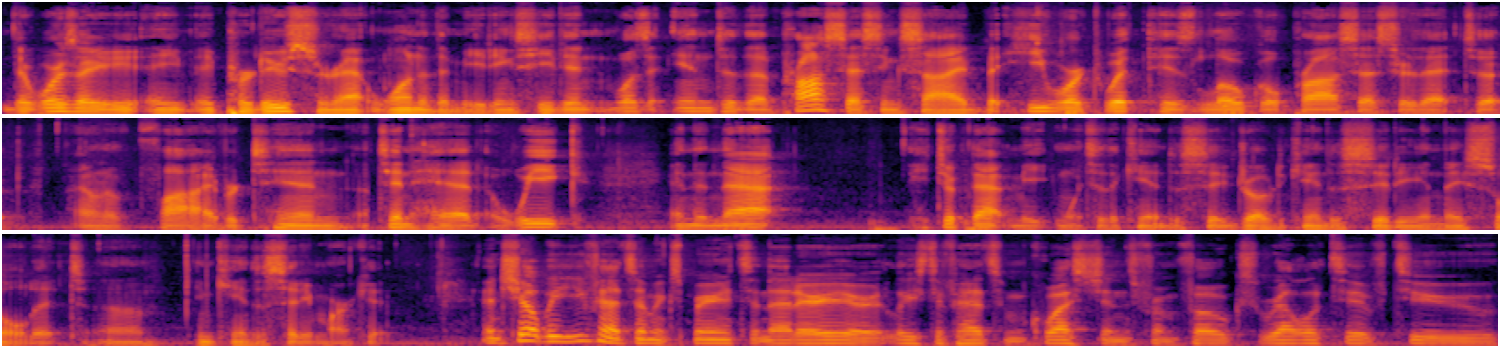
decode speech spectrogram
there was a, a, a producer at one of the meetings. He didn't wasn't into the processing side, but he worked with his local processor that took I don't know five or 10, 10 head a week, and then that he took that meat and went to the Kansas City, drove to Kansas City, and they sold it um, in Kansas City market. And Shelby, you've had some experience in that area, or at least have had some questions from folks relative to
